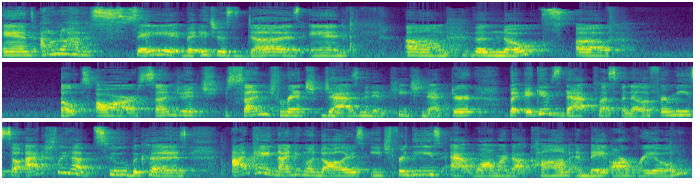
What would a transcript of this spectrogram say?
and I don't know how to say it, but it just does. And um, the notes of notes are sun-drenched sun drenched jasmine and peach nectar but it gives that plus vanilla for me so i actually have two because I paid $91 each for these at walmart.com and they are real.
